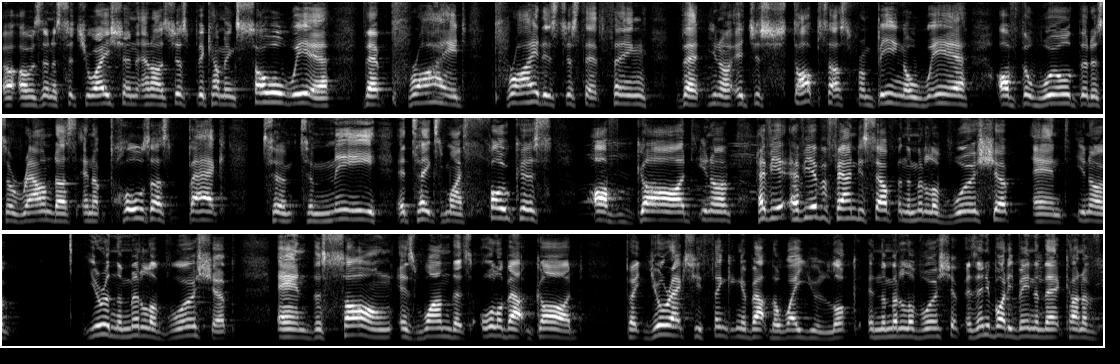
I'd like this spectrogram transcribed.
uh, I was in a situation and I was just becoming so aware that pride, pride is just that thing that, you know, it just stops us from being aware of the world that is around us and it pulls us back to, to me. It takes my focus of God. You know, have you, have you ever found yourself in the middle of worship and, you know, you're in the middle of worship and the song is one that's all about God, but you're actually thinking about the way you look in the middle of worship. Has anybody been in that kind of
